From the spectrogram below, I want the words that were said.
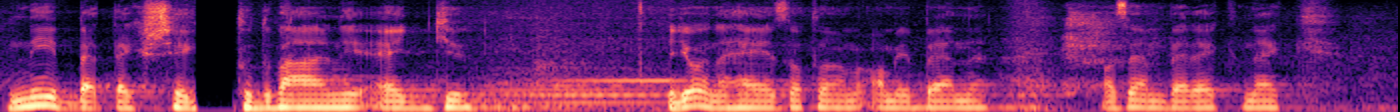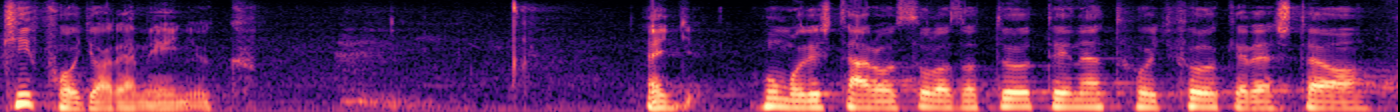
népbetegség tud válni egy, egy olyan helyzet, amiben az embereknek kifogy a reményük. Egy humoristáról szól az a történet, hogy fölkereste a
